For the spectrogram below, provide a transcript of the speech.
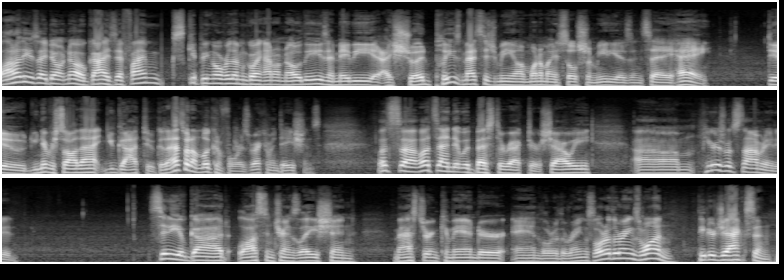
a lot of these I don't know. Guys, if I'm skipping over them going, I don't know these, and maybe I should, please message me on one of my social medias and say, hey, dude, you never saw that? You got to. Because that's what I'm looking for is recommendations. Let's uh, let's end it with Best Director, shall we? Um, here's what's nominated. City of God, Lost in Translation, Master and Commander, and Lord of the Rings. Lord of the Rings won. Peter Jackson.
